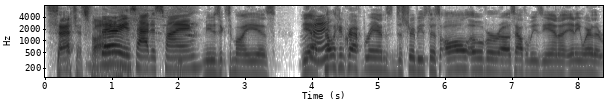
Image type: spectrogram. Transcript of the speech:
satisfying. Very satisfying. Music to my ears. Yeah, right. Pelican Craft Brands distributes this all over uh, South Louisiana. Anywhere that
